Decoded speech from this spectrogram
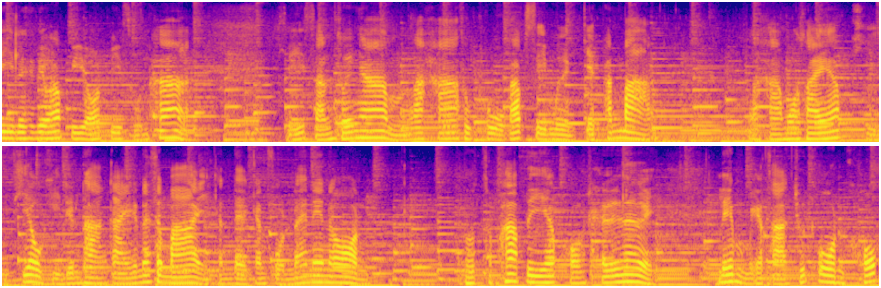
ดีเลยทีเดียวครับ v ีออปี 05 สีสันสวยงาม ราคาถูกๆครับ 47,000 บาท ราคามอไซค์ครับขี่เที่ยวขี่เดินทางไกลกันได้สบาย กันแดดกันฝนได้แน่นอนรถสภาพดีครับพร้อมใช้ได้เลย เล่มเอกสารชุดโอนครบ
